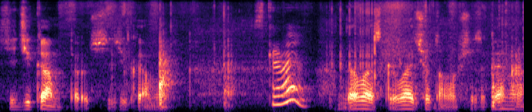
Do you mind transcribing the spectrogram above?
CG Cam, короче, CG Cam. Скрываем? Давай, скрывай, что там вообще за камера.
